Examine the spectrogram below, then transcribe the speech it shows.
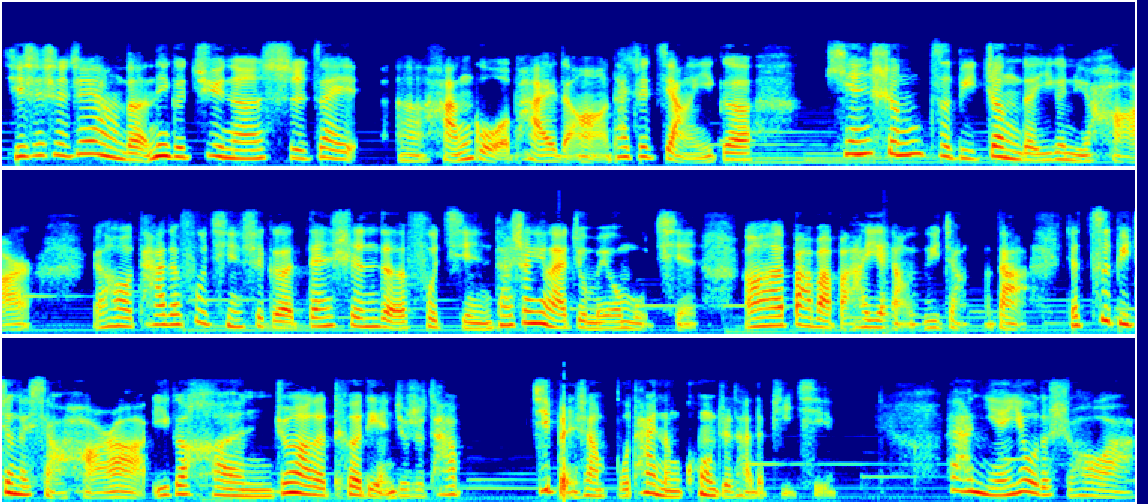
其实是这样的，那个剧呢是在呃韩国拍的啊，它是讲一个天生自闭症的一个女孩儿，然后她的父亲是个单身的父亲，她生下来就没有母亲，然后她爸爸把她养育长大。这自闭症的小孩儿啊，一个很重要的特点就是他基本上不太能控制他的脾气。在他年幼的时候啊，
